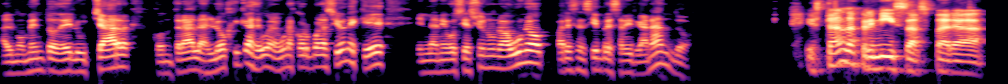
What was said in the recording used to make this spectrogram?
al momento de luchar contra las lógicas de, bueno, algunas corporaciones que en la negociación uno a uno parecen siempre salir ganando. Están las premisas para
